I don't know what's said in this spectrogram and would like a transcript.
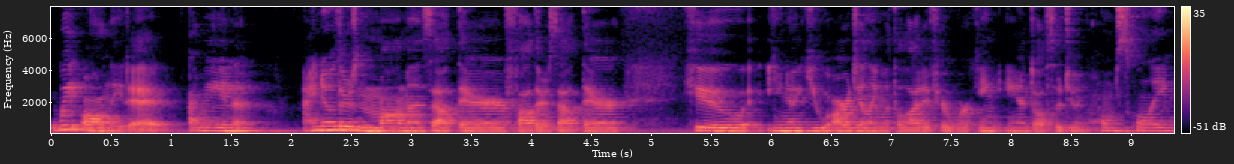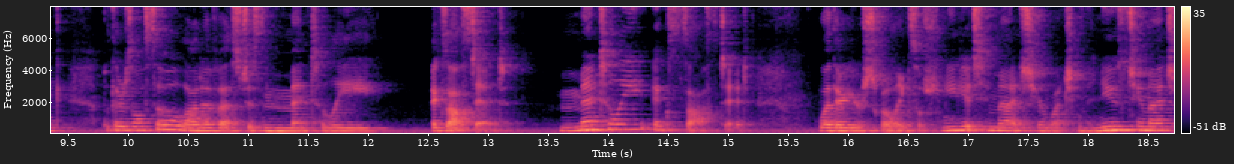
we all need it. I mean, I know there's mamas out there, fathers out there who, you know, you are dealing with a lot if you're working and also doing homeschooling, but there's also a lot of us just mentally exhausted. Mentally exhausted whether you're scrolling social media too much, you're watching the news too much,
